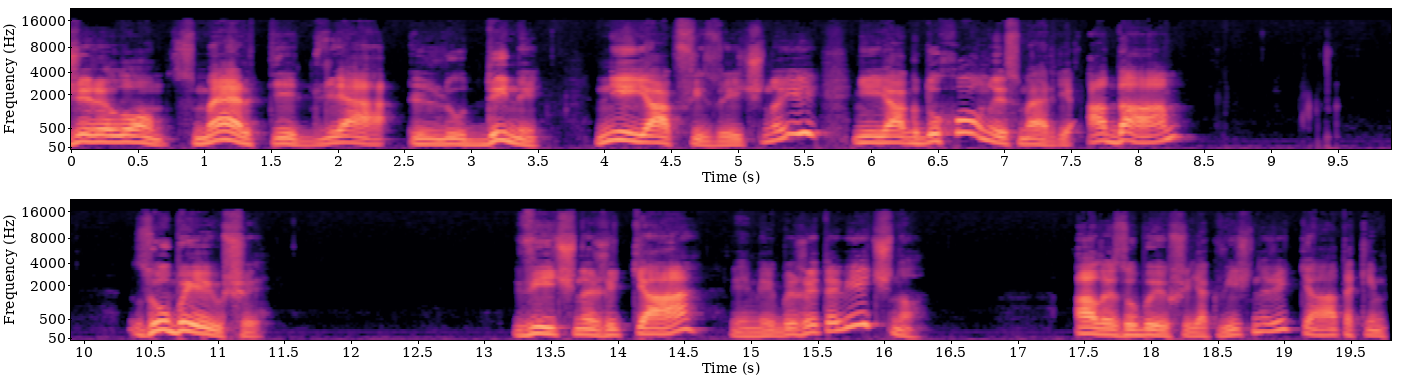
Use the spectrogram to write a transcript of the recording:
джерелом смерті для людини. Ніяк фізичної, ніяк духовної смерті. Адам, згубивши вічне життя, він міг би жити вічно. Але зубивши як вічне життя, таким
